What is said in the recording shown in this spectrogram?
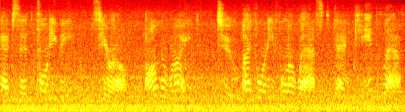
exit 40B, 0, on the right, to I-44 West, then keep left.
